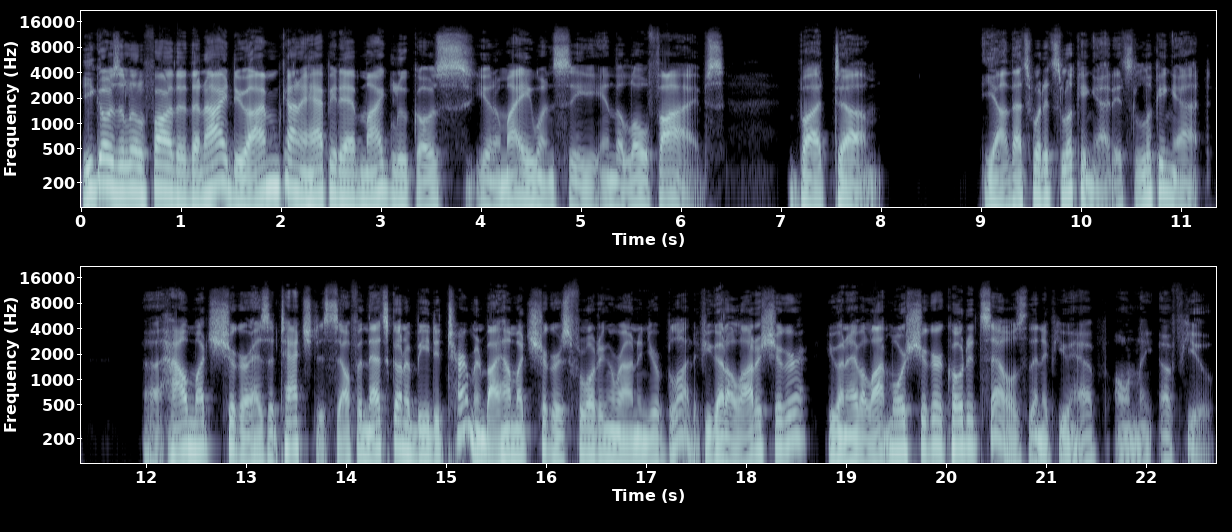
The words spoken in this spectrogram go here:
he goes a little farther than I do. I'm kind of happy to have my glucose, you know, my A1C in the low fives. But um, yeah, that's what it's looking at. It's looking at uh, how much sugar has attached itself, and that's going to be determined by how much sugar is floating around in your blood. If you got a lot of sugar, you're going to have a lot more sugar coated cells than if you have only a few.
